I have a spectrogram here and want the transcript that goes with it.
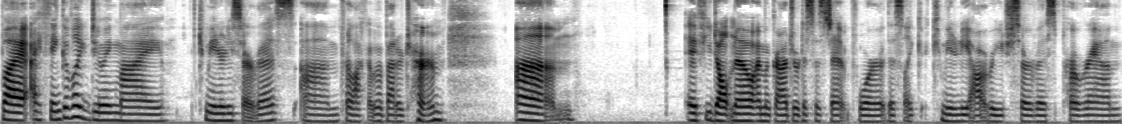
But I think of like doing my community service, um, for lack of a better term. Um, if you don't know, I'm a graduate assistant for this like community outreach service program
